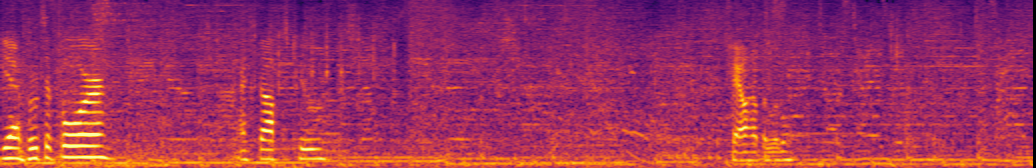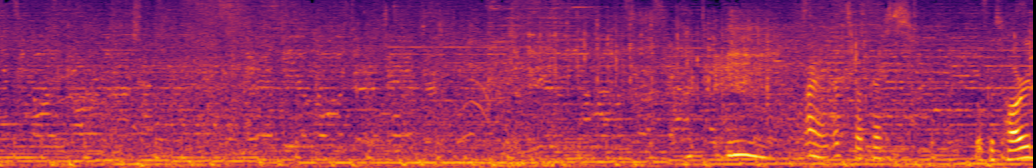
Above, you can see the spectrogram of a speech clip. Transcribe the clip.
Yeah, Brute's at 4. I stopped 2. Okay, I'll help a little. Alright, let's focus. Focus hard.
